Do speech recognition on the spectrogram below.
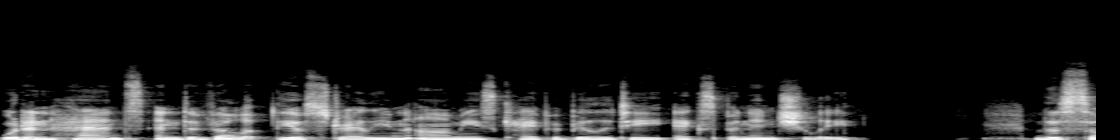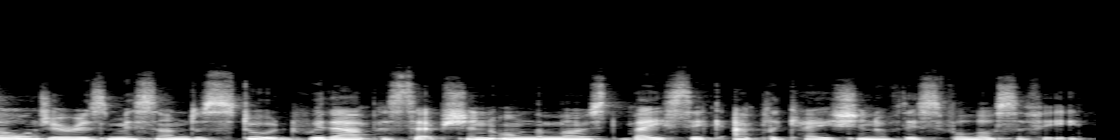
would enhance and develop the Australian Army's capability exponentially. The soldier is misunderstood with our perception on the most basic application of this philosophy,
